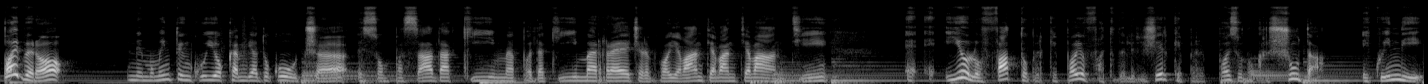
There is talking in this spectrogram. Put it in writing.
Poi però nel momento in cui ho cambiato coach e sono passata a Kim, poi da Kim a Rachel, poi avanti, avanti, avanti, eh, io l'ho fatto perché poi ho fatto delle ricerche, per, poi sono cresciuta e quindi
